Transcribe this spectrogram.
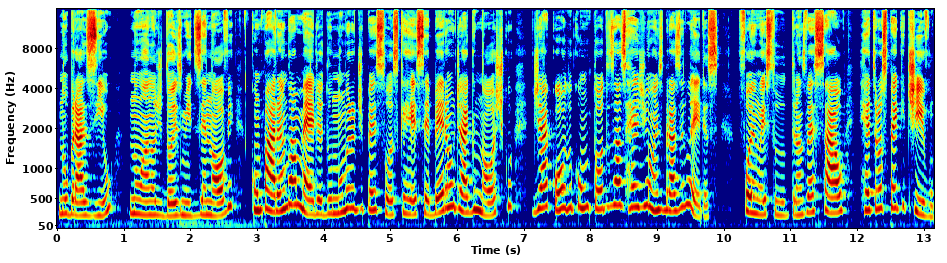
no Brasil no ano de 2019, comparando a média do número de pessoas que receberam o diagnóstico de acordo com todas as regiões brasileiras. Foi um estudo transversal, retrospectivo,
